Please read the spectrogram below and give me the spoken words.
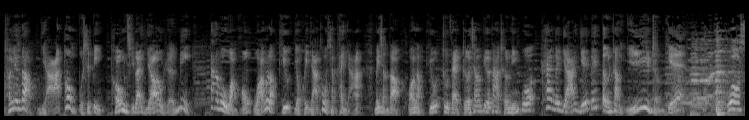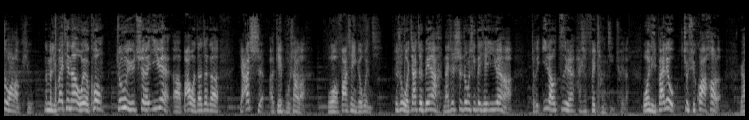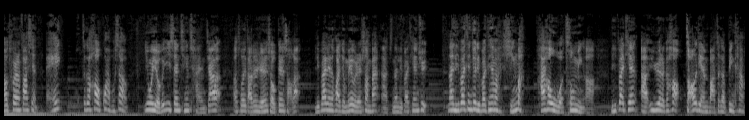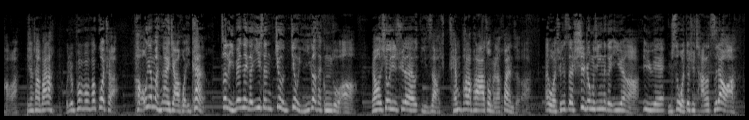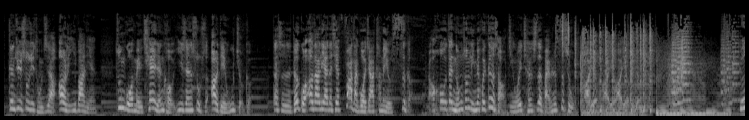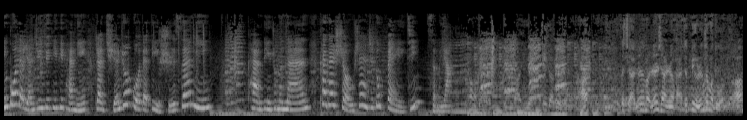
常言道牙痛不是病痛起来要人命。大陆网红王老 Q 有回牙痛想看牙，没想到王老 Q 住在浙江第二大城宁波，看个牙也得等上一整天。我是王老 Q，那么礼拜天呢，我有空，终于去了医院啊，把我的这个牙齿啊给补上了。我发现一个问题，就是我家这边啊，乃至市中心的一些医院啊。这个医疗资源还是非常紧缺的。我礼拜六就去挂号了，然后突然发现，哎，这个号挂不上，因为有个医生请产假了啊，所以导致人手更少了。礼拜六的话就没有人上班啊，只能礼拜天去。那礼拜天就礼拜天吧，行吧。还好我聪明啊，礼拜天啊预约了个号，早点把这个病看好了。医生上班了，我就噗噗噗过去了。好呀嘛，那家伙一看，这里面那个医生就就一个在工作啊，然后休息区的椅子啊，全部啪啦啪啦坐满了患者啊。哎，我寻思市中心那个医院啊，预约，于是我就去查了资料啊。根据数据统计啊，二零一八年中国每千人口医生数是二点五九个，但是德国、澳大利亚那些发达国家他们有四个，然后在农村里面会更少，仅为城市的百分之四十五。哎呦哎呦哎呦！宁波的人均 GDP 排名占全中国的第十三名。看病这么难，看看首善之都北京怎么样？这家病啊，这简直他妈人山人海，这病人这么多啊，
